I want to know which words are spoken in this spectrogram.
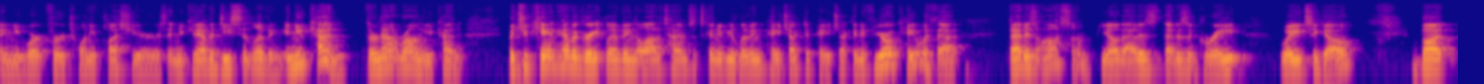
and you work for 20 plus years, and you can have a decent living. And you can. They're not wrong. You can. But you can't have a great living. A lot of times it's going to be living paycheck to paycheck. And if you're okay with that, that is awesome. You know, that is that is a great way to go. But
